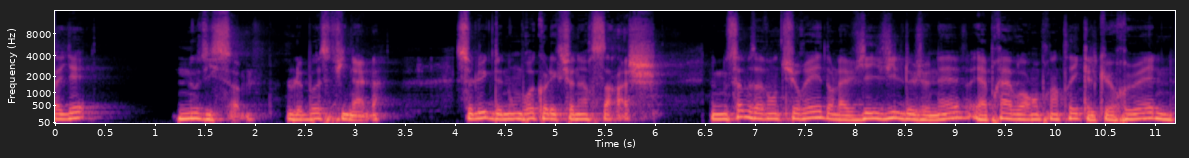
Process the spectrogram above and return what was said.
Ça y est, nous y sommes. Le boss final. Celui que de nombreux collectionneurs s'arrachent. Nous nous sommes aventurés dans la vieille ville de Genève et après avoir emprunté quelques ruelles,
